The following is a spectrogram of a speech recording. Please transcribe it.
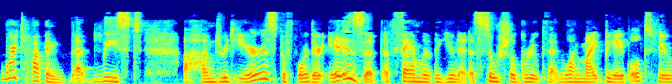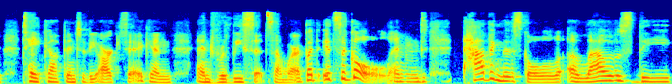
We're talking at least a hundred years before there is a, a, family unit, a social group that one might be able to take up into the Arctic and, and release it somewhere. But it's a goal. And having this goal allows the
